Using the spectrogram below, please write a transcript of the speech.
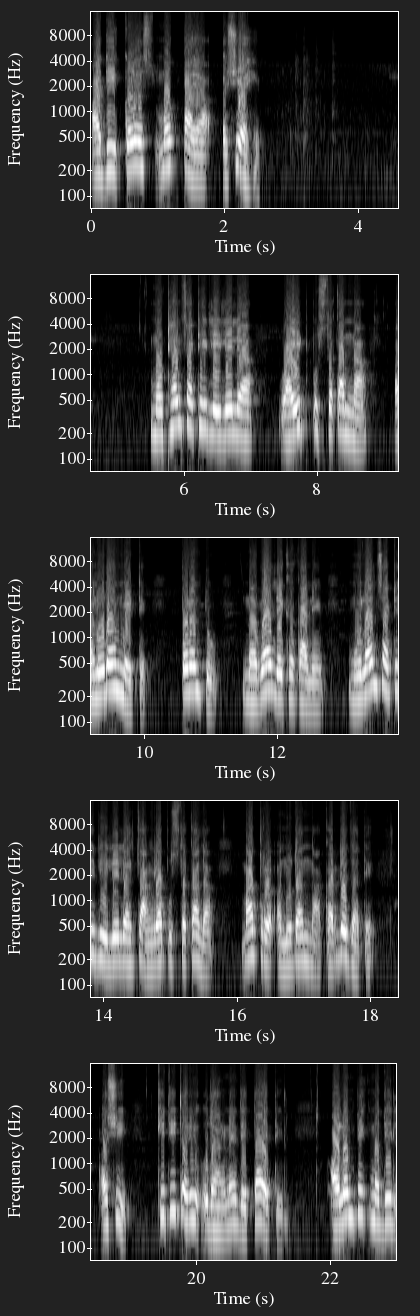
आधी कळस मग पाया अशी आहे. मोठ्यांसाठी लिहिलेल्या वाईट पुस्तकांना अनुदान मिळते. परंतु नव्या लेखकाने मुलांसाठी लिहिलेल्या चांगल्या पुस्तकाला मात्र अनुदान नाकारले जाते अशी कितीतरी उदाहरणे देता येतील. ऑलिम्पिकमधील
